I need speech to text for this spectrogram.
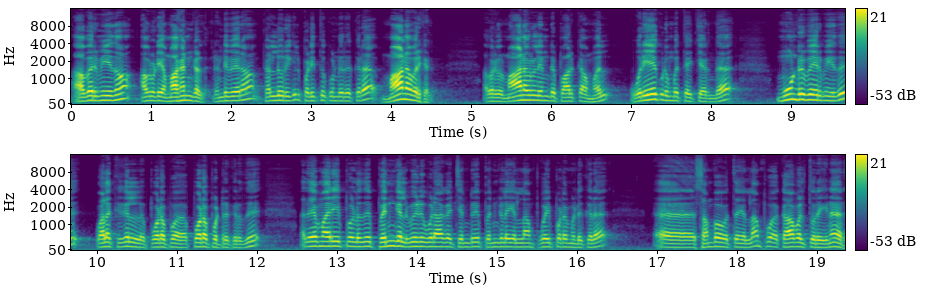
அவர் மீதும் அவருடைய மகன்கள் ரெண்டு பேரும் கல்லூரியில் படித்து கொண்டிருக்கிற மாணவர்கள். அவர்கள் மாணவர்கள் என்று பார்க்காமல் ஒரே குடும்பத்தைச் சேர்ந்த மூன்று பேர் மீது வழக்குகள் போடப்ப போடப்பட்டிருக்கிறது. அதே மாதிரி இப்பொழுது பெண்கள் வீடு வீடாக சென்று பெண்களை எல்லாம் புகைப்படம் எடுக்கிற சம்பவத்தை எல்லாம் காவல்துறையினர்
